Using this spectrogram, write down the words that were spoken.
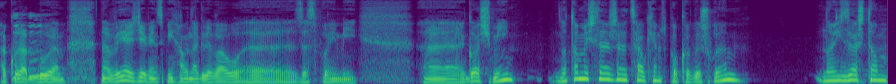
akurat mhm. byłem na wyjeździe, więc Michał nagrywał e, ze swoimi e, gośćmi. No to myślę, że całkiem spoko wyszłem. No i zresztą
